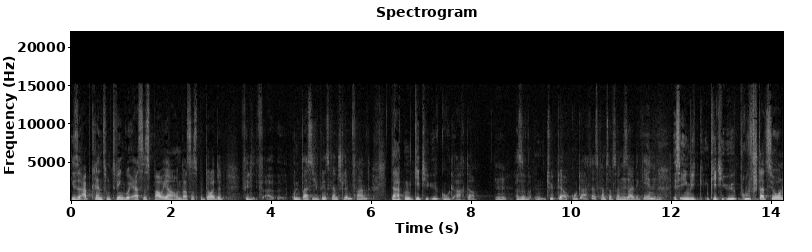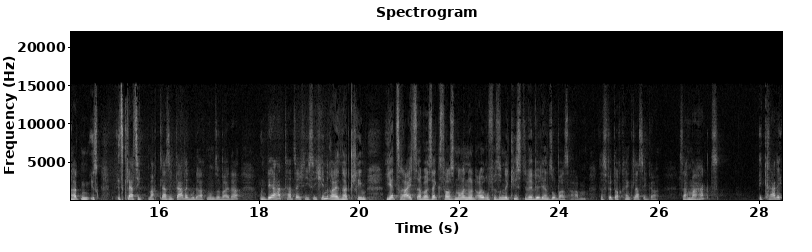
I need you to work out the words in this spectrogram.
diese Abgrenzung, Twingo erstes Baujahr und was das bedeutet. Für die, und was ich übrigens ganz schlimm fand, da hat ein GTÜ-Gutachter. Mhm. Also ein Typ, der auch Gutachter ist, kannst du auf seine Seite gehen, ist irgendwie GTÜ-Prüfstation, hat ein, ist, ist Klassik, macht Klassik-Data-Gutachten und so weiter. Und der hat tatsächlich sich hinreisen, hat geschrieben, jetzt reicht es aber 6.900 Euro für so eine Kiste. Wer will denn sowas haben? Das wird doch kein Klassiker. Sag mal, hackt's? Gerade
